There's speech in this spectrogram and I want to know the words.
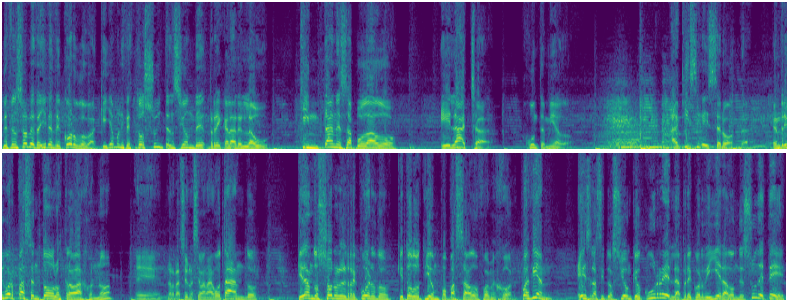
defensor de Talleres de Córdoba, que ya manifestó su intención de recalar en la U. Quintana es apodado El Hacha. Junte miedo. Aquí sigue y cero onda. En rigor pasan todos los trabajos, ¿no? Eh, las relaciones se van agotando, quedando solo en el recuerdo que todo tiempo pasado fue mejor. Pues bien, es la situación que ocurre en la precordillera donde su DT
